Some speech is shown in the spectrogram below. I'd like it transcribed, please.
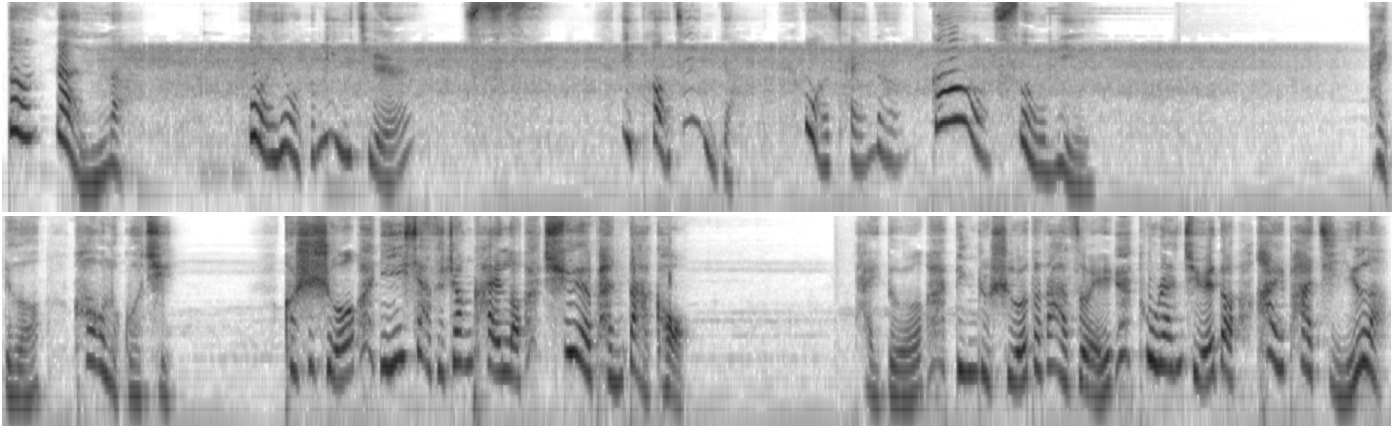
当然了，我有个秘诀，你靠近点，我才能告诉你。”泰德靠了过去。可是蛇一下子张开了血盆大口。泰德盯着蛇的大嘴，突然觉得害怕极了，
